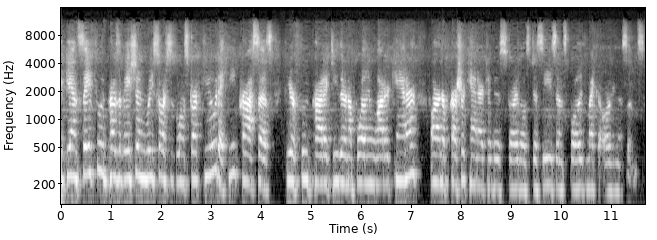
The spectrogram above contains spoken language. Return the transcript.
Again, safe food preservation resources will instruct you to heat process your food product either in a boiling water canner or in a pressure canner to destroy those disease and spoilage microorganisms.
